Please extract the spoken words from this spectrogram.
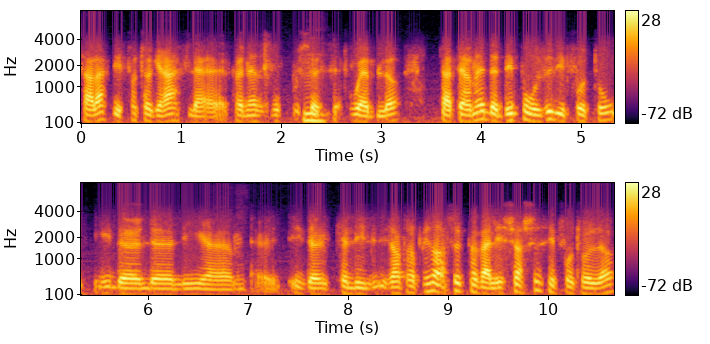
ça a l'air que les photographes la- connaissent beaucoup ce Mm. site web-là. Ça permet de déposer des photos et de, de les euh, et de que les, les entreprises ensuite peuvent aller chercher ces photos-là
